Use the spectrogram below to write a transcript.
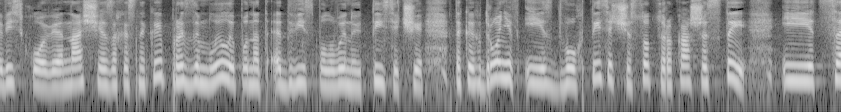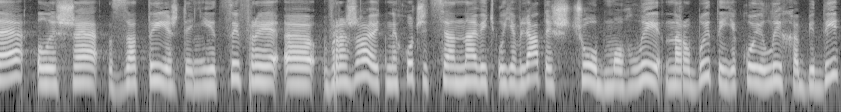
військові. Наші захисники приземлили понад 2,5 тисячі таких дронів із 2646. І це лише за тиждень. І цифри е, вражають. Не хочеться навіть уявляти, що б могли наробити, якої лиха біди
